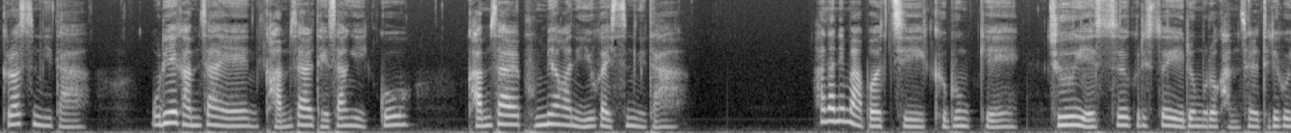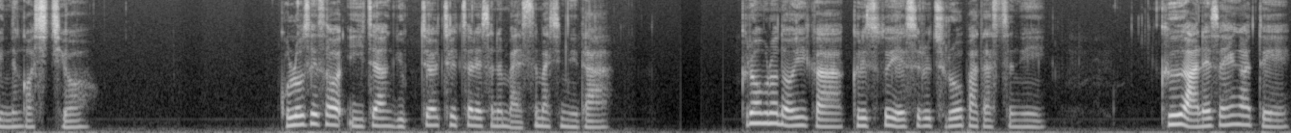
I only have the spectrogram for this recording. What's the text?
그렇습니다. 우리의 감사엔 감사할 대상이 있고 감사할 분명한 이유가 있습니다. 하나님 아버지 그분께 주 예수 그리스도의 이름으로 감사를 드리고 있는 것이지요. 골로새서 2장 6절 7절에서는 말씀하십니다. 그러므로 너희가 그리스도 예수를 주로 받았으니 그 안에서 행하되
